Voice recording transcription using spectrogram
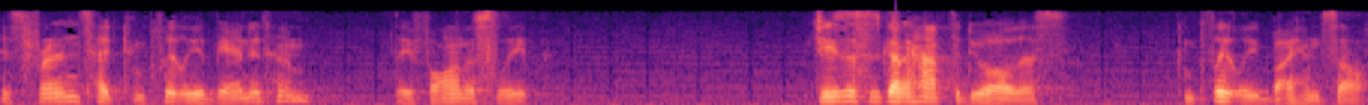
His friends had completely abandoned him. They've fallen asleep. Jesus is going to have to do all this completely by himself.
